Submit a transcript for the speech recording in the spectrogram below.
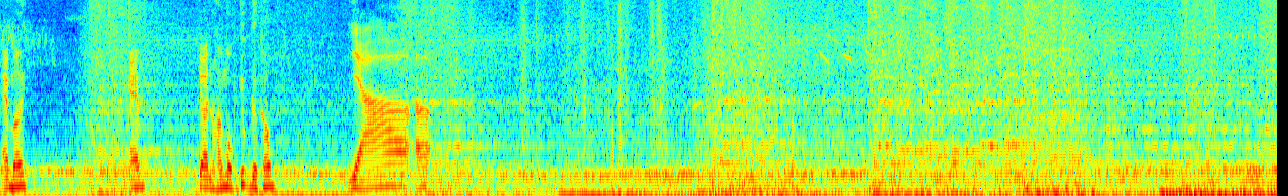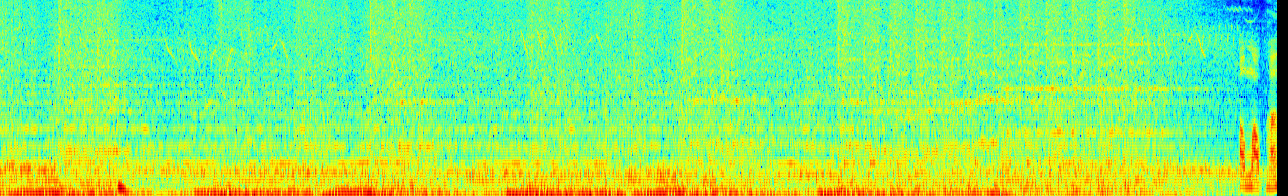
Em ơi Em Cho anh hỏi một chút được không? Dạ ờ, Ông Mộc hả?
